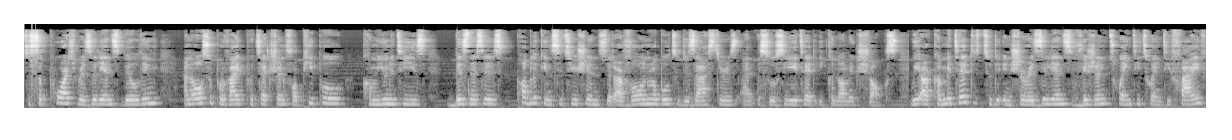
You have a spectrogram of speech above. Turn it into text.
to support resilience building and also provide protection for people, communities, businesses, public institutions that are vulnerable to disasters and associated economic shocks. We are committed to the InsuResilience Vision 2025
